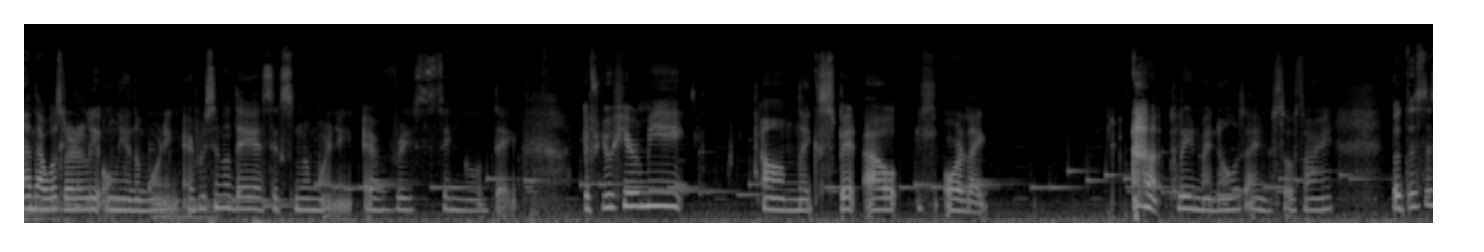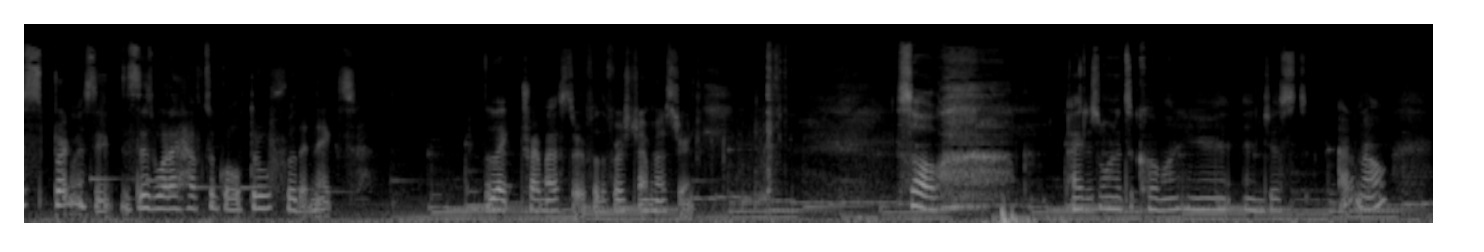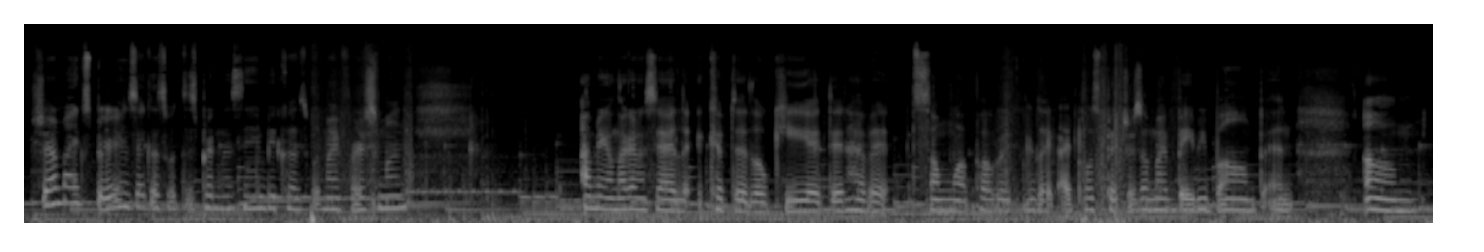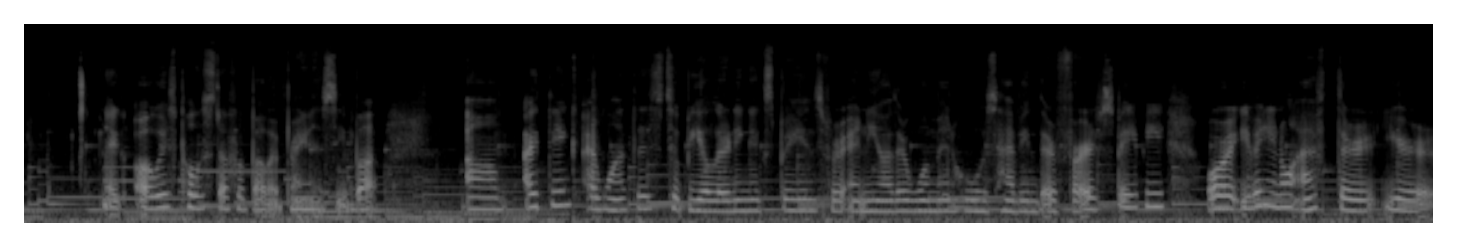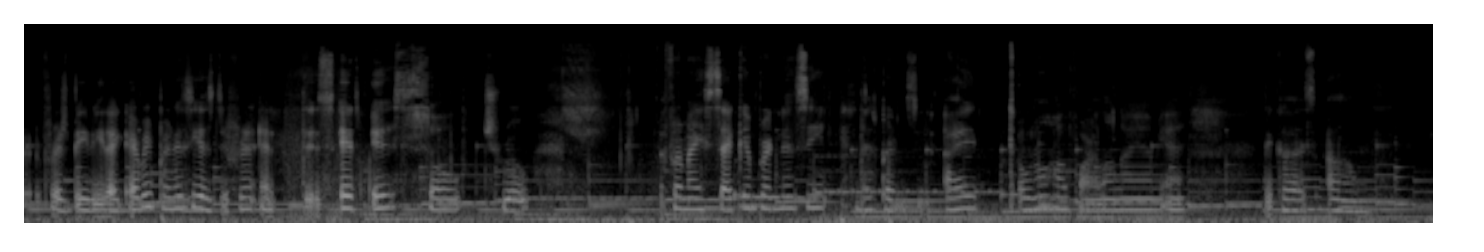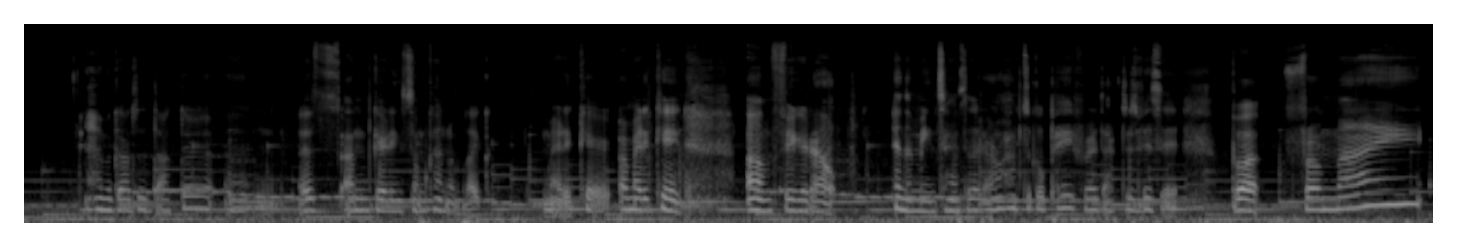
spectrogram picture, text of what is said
And that was literally only in the morning. Every single day at 6 in the morning. Every single day. If you hear me um like spit out or like clean my nose, I am so sorry. But this is pregnancy. This is what I have to go through for the next like trimester, for the first trimester. So I just wanted to come on here and just I don't know share my experience, I guess, with this pregnancy because with my first month, I mean, I'm not gonna say I kept it low key. I did have it somewhat publicly. Like I'd post pictures of my baby bump and um, like always post stuff about my pregnancy. But um, I think I want this to be a learning experience for any other woman who is having their first baby, or even you know after your first baby. Like every pregnancy is different, and this it is so true. For my second pregnancy, this pregnancy, I don't know how far along I am yet because um, I haven't gone to the doctor, and it's I'm getting some kind of like Medicare or Medicaid um, figured out in the meantime so that I don't have to go pay for a doctor's visit. But from my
